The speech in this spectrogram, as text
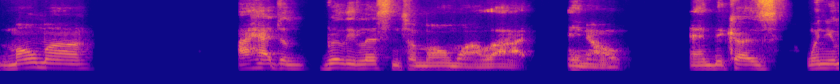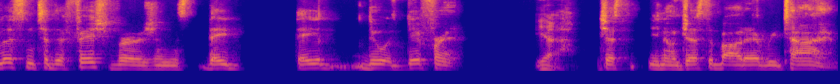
moma i had to really listen to moma a lot you know and because when you listen to the Phish versions they they do it different yeah, just you know just about every time.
